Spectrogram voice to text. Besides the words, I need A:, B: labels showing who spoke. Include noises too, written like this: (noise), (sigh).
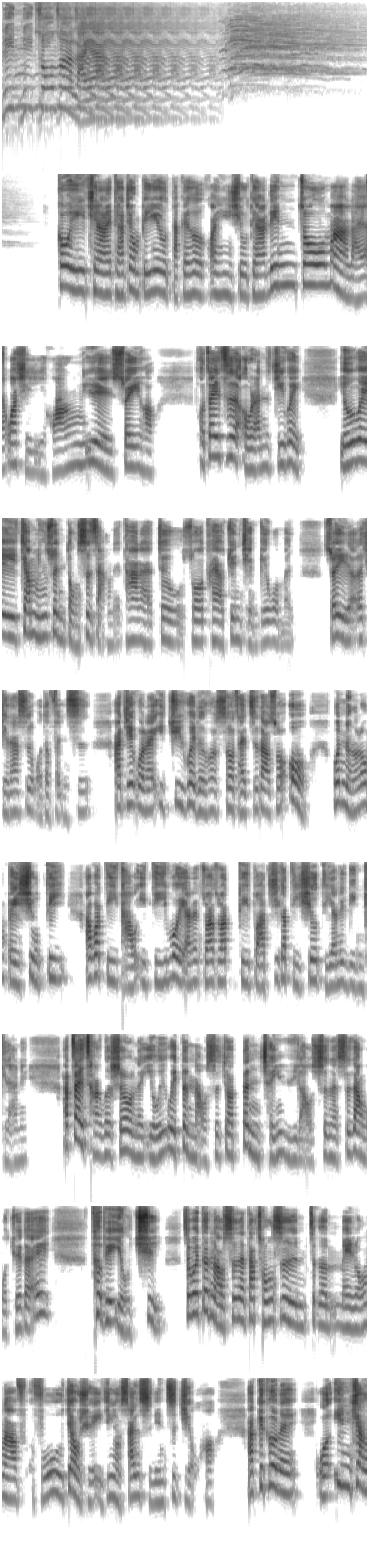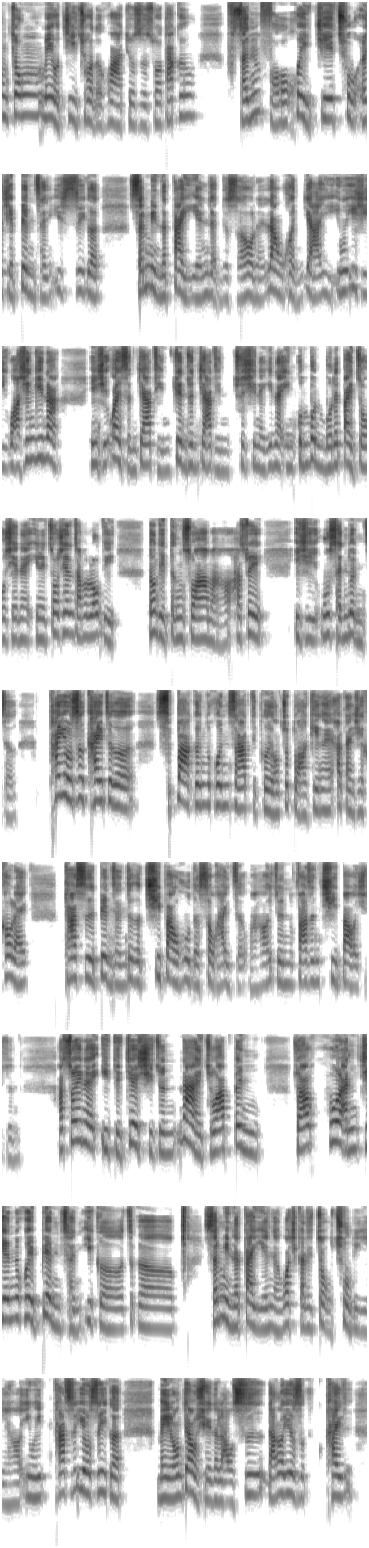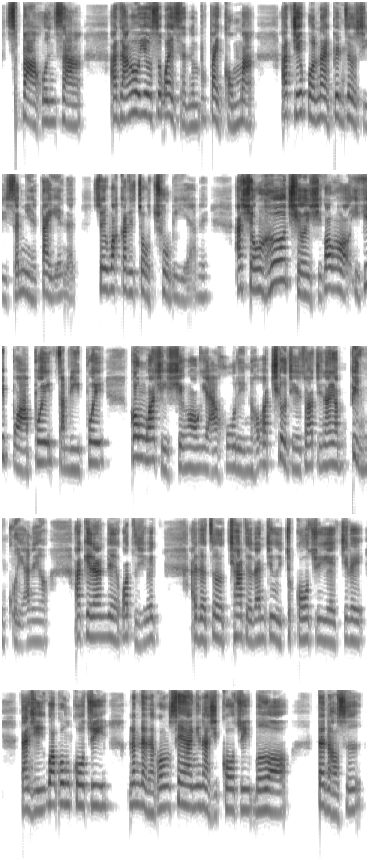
A: 您做嘛来啊？各位亲爱的听众朋友，大家好，欢迎收听《您做嘛来啊》，我是黄月水哈。我在一次偶然的机会，有一位江明顺董事长呢，他呢就说他要捐钱给我们，所以而且他是我的粉丝啊。结果呢，一聚会的时候才知道说，哦，我两个拢背手低啊，我低头伊低尾，安尼抓抓低大指甲低小指安尼拎起来呢。啊，在场的时候呢，有一位邓老师叫邓成宇老师呢，是让我觉得哎特别有趣。这位邓老师呢，他从事这个美容啊服务教学已经有三十年之久哈。啊，结果呢，我印象中没有记错的话，就是说他跟神佛会接触，而且变成一是一个神明的代言人的时候呢，让我很压抑，因为一起瓦星囡仔，因是外省家庭、眷村家庭出身的囡仔，因根本无咧拜祖先的，因为祖先差不多拢伫拢伫登山嘛，吼啊，所以伊是无神论者。他又是开这个 SPA 跟婚纱的各种做大间的啊，但是后来。他是变成这个气爆户的受害者嘛？哈，一阵发生气爆的时阵啊，所以呢，伊伫这时阵，那主要变，主要忽然间会变成一个这个神明的代言人，我去跟你做处理哈，因为他是又是一个美容教学的老师，然后又是开 SPA 婚纱啊，然后又是外省人不拜公嘛。啊，结果那变做是神明的代言人，所以我甲你做趣味安尼。啊，上好笑的是讲吼，伊去跋杯十二杯，讲我是幸福爷夫人，吼，我笑一个煞真正要变贵安尼哦。啊，今日呢，我就是要啊，着做请着咱即位做古锥的即个，但是我讲古锥，咱常常讲细汉囡仔是古锥，无哦，邓老师。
